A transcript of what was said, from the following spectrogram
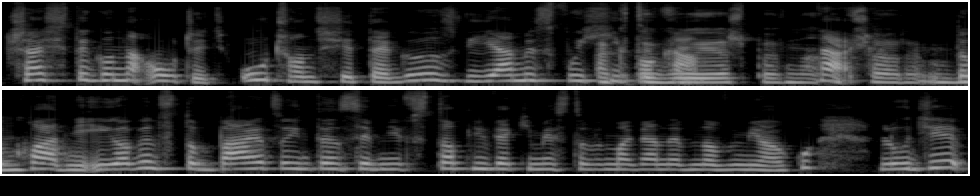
trzeba się tego nauczyć. Ucząc się tego, rozwijamy swój hipokamp. Aktywujesz pewne Tak, obszary. Mhm. Dokładnie. I robiąc to bardzo intensywnie, w stopniu, w jakim jest to wymagane w Nowym Jorku, ludzie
